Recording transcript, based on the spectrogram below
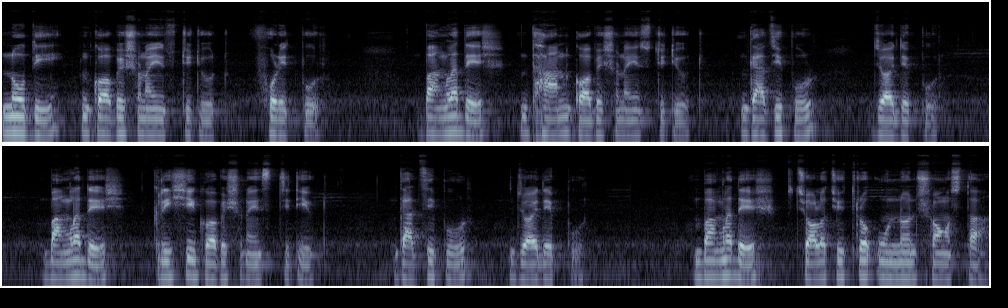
নদী গবেষণা ইনস্টিটিউট, ফরিদপুর। বাংলাদেশ ধান গবেষণা ইনস্টিটিউট, গাজীপুর, জয়দেবপুর। বাংলাদেশ কৃষি গবেষণা ইনস্টিটিউট, গাজীপুর, জয়দেবপুর। বাংলাদেশ চলচ্চিত্র উন্নয়ন সংস্থা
